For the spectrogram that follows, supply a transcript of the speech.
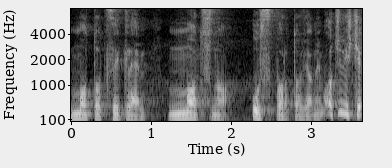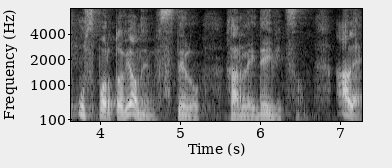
motocyklem mocno usportowionym. Oczywiście usportowionym w stylu Harley Davidson, ale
